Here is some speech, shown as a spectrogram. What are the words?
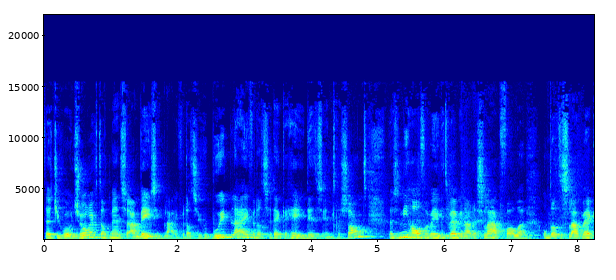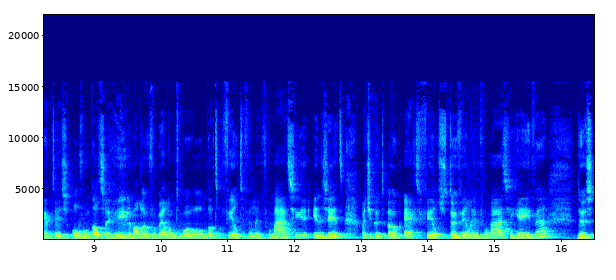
Dat je gewoon zorgt dat mensen aanwezig blijven. Dat ze geboeid blijven. Dat ze denken, hé, hey, dit is interessant. Dat ze niet halverwege het webinar in slaap vallen omdat het slaapwekkend is. Of omdat ze helemaal overweldigd worden omdat er veel te veel informatie in zit. Want je kunt ook echt veel te veel informatie geven. Dus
